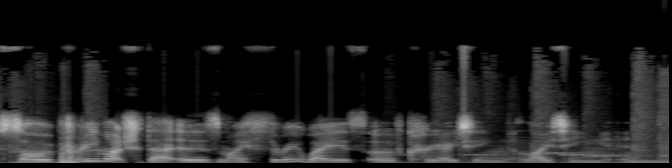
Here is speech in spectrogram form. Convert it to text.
So pretty much that is my three ways of creating lighting in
